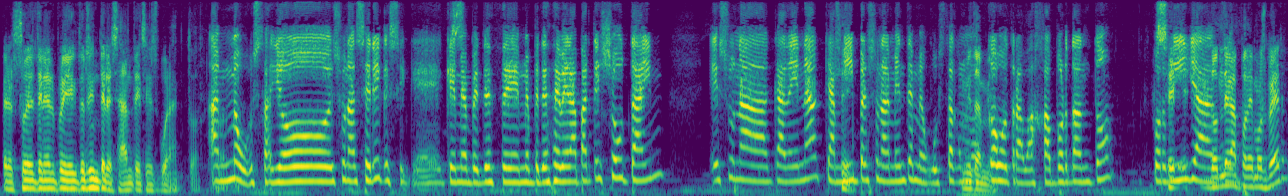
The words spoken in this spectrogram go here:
pero suele tener proyectos interesantes y es buen actor. A mí me gusta. Yo es una serie que sí que, que me apetece me apetece ver. Aparte Showtime es una cadena que a mí Sí. personalmente me gusta mí como, como trabaja. Por tanto, por mí ya. ¿Dónde la podemos ver?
